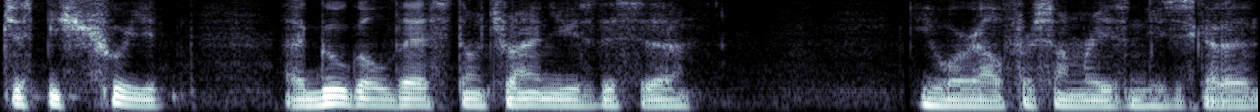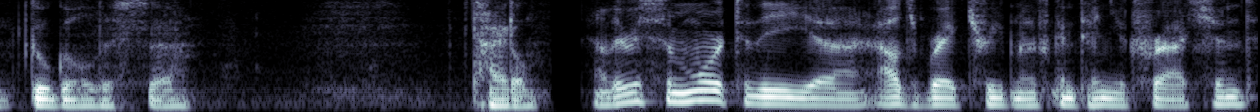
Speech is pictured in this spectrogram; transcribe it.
just be sure you uh, Google this. Don't try and use this URL uh, for some reason. You just got to Google this title. Now, there is some more to the algebraic treatment of continued fractions.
